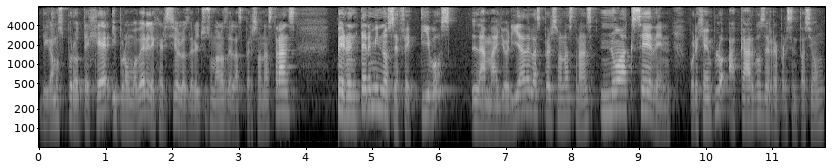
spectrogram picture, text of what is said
digamos, proteger y promover el ejercicio de los derechos humanos de las personas trans. Pero en términos efectivos, la mayoría de las personas trans no acceden, por ejemplo, a cargos de representación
